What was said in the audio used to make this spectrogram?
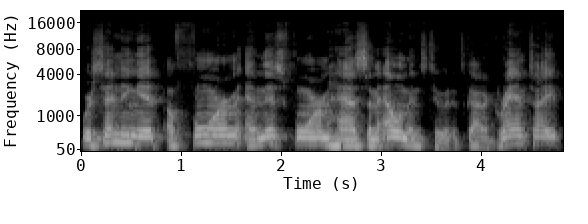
We're sending it a form, and this form has some elements to it. It's got a grant type,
